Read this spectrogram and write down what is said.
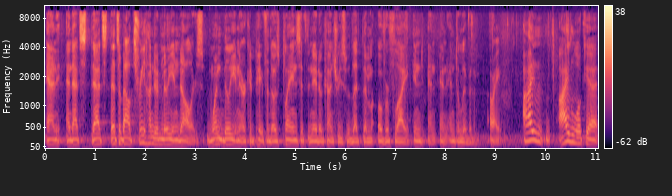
And, and that's, that's, that's about $300 million. One billionaire could pay for those planes if the NATO countries would let them overfly in, and, and, and deliver them. All right. I, I look at,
